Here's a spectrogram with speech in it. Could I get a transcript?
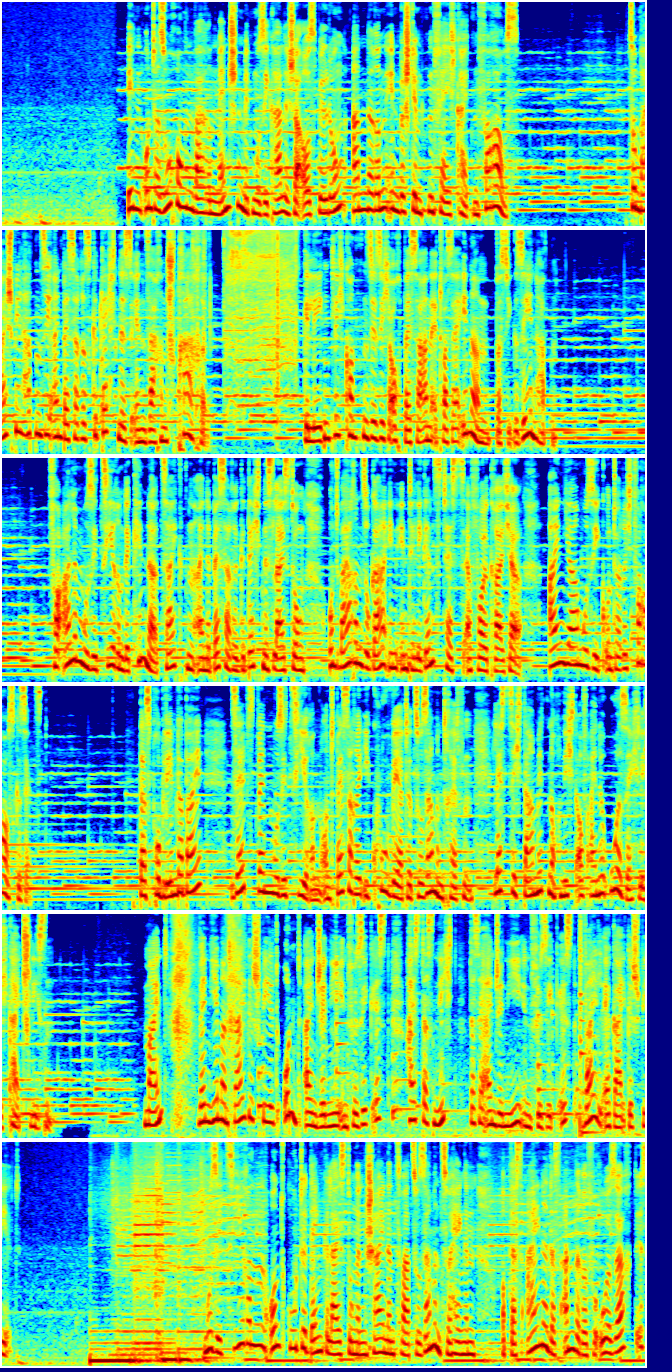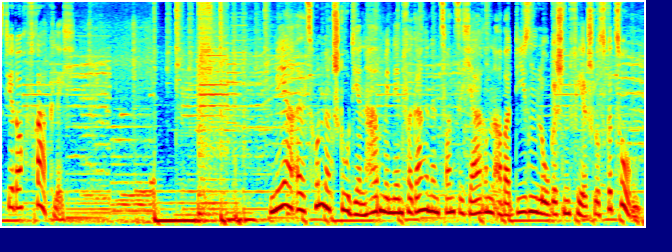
In Untersuchungen waren Menschen mit musikalischer Ausbildung anderen in bestimmten Fähigkeiten voraus. Zum Beispiel hatten sie ein besseres Gedächtnis in Sachen Sprache. Gelegentlich konnten sie sich auch besser an etwas erinnern, das sie gesehen hatten. Vor allem musizierende Kinder zeigten eine bessere Gedächtnisleistung und waren sogar in Intelligenztests erfolgreicher, ein Jahr Musikunterricht vorausgesetzt. Das Problem dabei, selbst wenn Musizieren und bessere IQ-Werte zusammentreffen, lässt sich damit noch nicht auf eine Ursächlichkeit schließen. Meint, wenn jemand Geige spielt und ein Genie in Physik ist, heißt das nicht, dass er ein Genie in Physik ist, weil er Geige spielt. Musizieren und gute Denkleistungen scheinen zwar zusammenzuhängen, ob das eine das andere verursacht, ist jedoch fraglich. Mehr als 100 Studien haben in den vergangenen 20 Jahren aber diesen logischen Fehlschluss gezogen.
